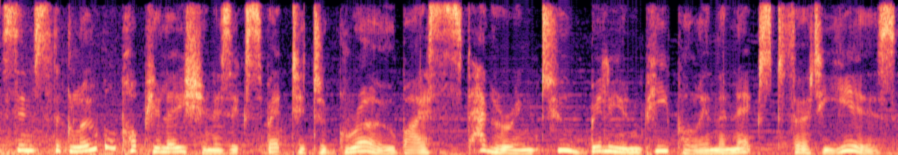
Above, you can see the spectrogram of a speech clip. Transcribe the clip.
Since the global population is expected to grow by a staggering 2 billion people in the next 30 years,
